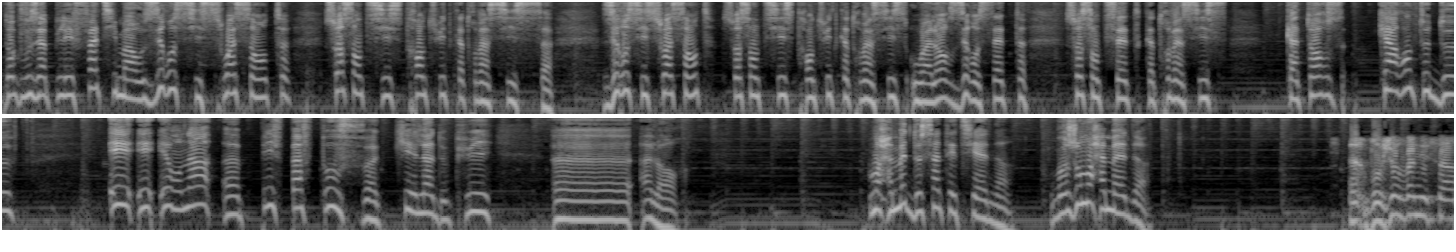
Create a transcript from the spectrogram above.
Donc vous appelez Fatima au 06 60 66 38 86. 06 60 66 38 86 ou alors 07 67 86 14 42. Et, et, et on a euh, Pif Paf Pouf qui est là depuis. euh, alors, Mohamed de Saint-Étienne. Bonjour Mohamed. Ah, bonjour Vanessa.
